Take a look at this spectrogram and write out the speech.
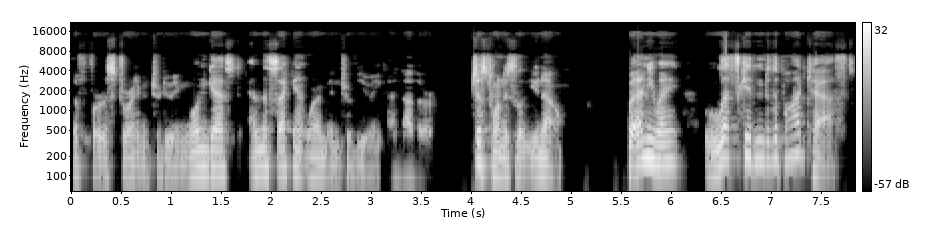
The first where I'm interviewing one guest, and the second where I'm interviewing another. Just wanted to let you know. But anyway, let's get into the podcast.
